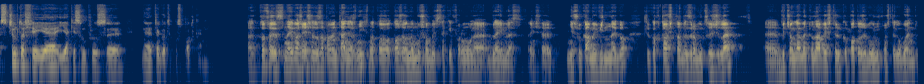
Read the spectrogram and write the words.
z czym to się je i jakie są plusy tego typu spotkań. Tak, to, co jest najważniejsze do zapamiętania z nich, no to to, że one muszą być w takiej formule blameless. W sensie nie szukamy winnego, tylko ktoś, kto nawet zrobił coś źle, e, wyciągamy to na tylko po to, żeby uniknąć tego błędu.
